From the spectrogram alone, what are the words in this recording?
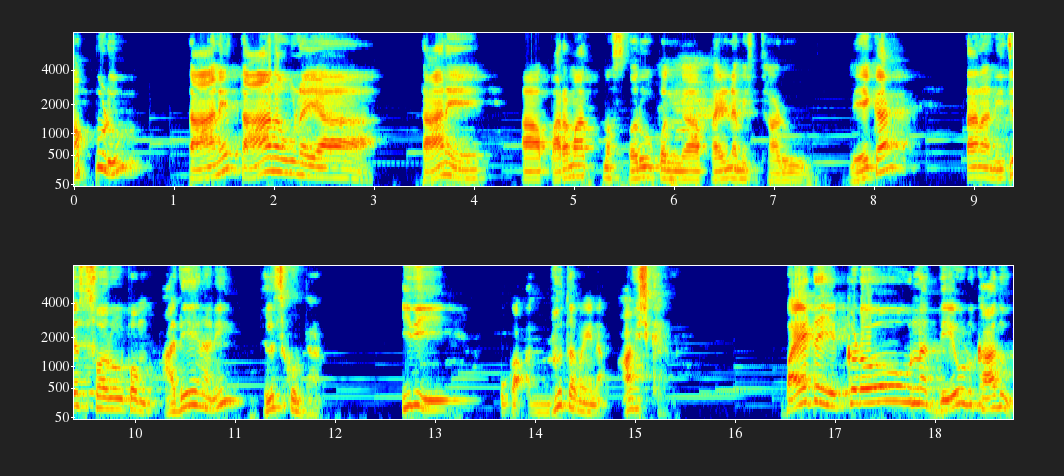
అప్పుడు తానే తానవునయా? తానే ఆ పరమాత్మ స్వరూపంగా పరిణమిస్తాడు. లేక తన నిజస్వరూపం అదేనని తెలుసుకుంటాడు. ఇది ఒక అద్భుతమైన ఆవిష్కరణ. బయట ఎక్కడో ఉన్న దేవుడు కాదు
